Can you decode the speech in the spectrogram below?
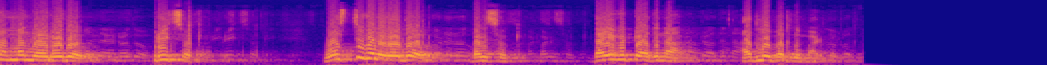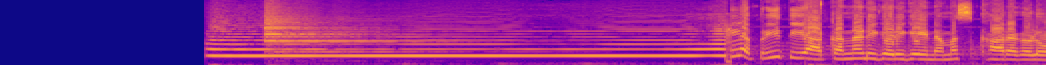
ಸಂಬಂಧ ಇರೋದು ಪ್ರೀತಿಸೋಕೆ ವಸ್ತುಗಳಿರೋದು ಬಳಸೋಕೆ ದಯವಿಟ್ಟು ಅದನ್ನ ಅದ್ಲು ಬದಲು ಮಾಡಬೇಕು. ಪ್ರೀತಿಯ ಕನ್ನಡಿಗರಿಗೆ ನಮಸ್ಕಾರಗಳು.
